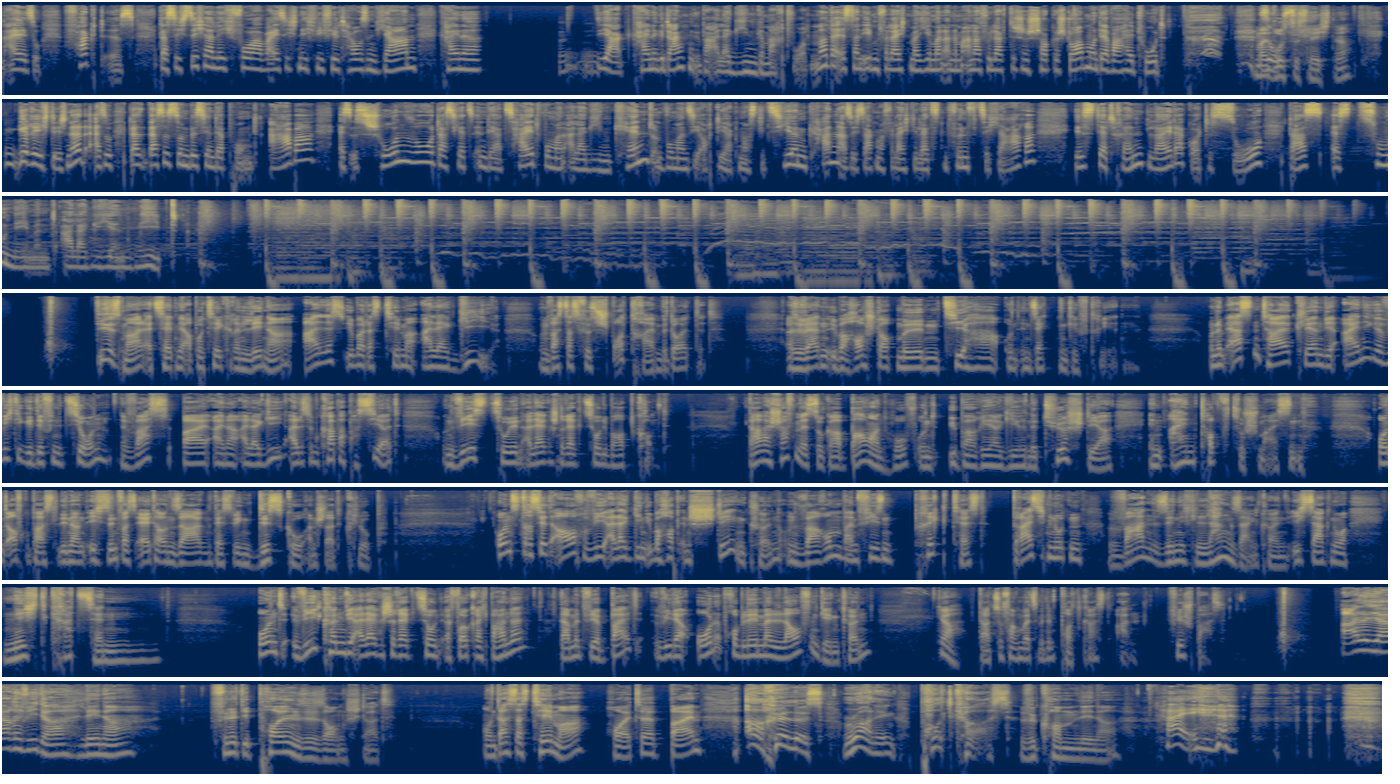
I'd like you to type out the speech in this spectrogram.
Also, Fakt ist, dass sich sicherlich vor, weiß ich nicht wie viel tausend Jahren keine ja, keine Gedanken über Allergien gemacht wurden. Ne? Da ist dann eben vielleicht mal jemand an einem anaphylaktischen Schock gestorben und der war halt tot. Man so. wusste es nicht, ne? Richtig, ne? Also das, das ist so ein bisschen der Punkt. Aber es ist schon so, dass jetzt in der Zeit, wo man Allergien kennt und wo man sie auch diagnostizieren kann, also ich sag mal vielleicht die letzten 50 Jahre, ist der Trend leider Gottes so, dass es zunehmend Allergien gibt. Dieses Mal erzählt mir Apothekerin Lena alles über das Thema Allergie und was das fürs Sporttreiben bedeutet. Also wir werden über Hausstaubmilben, Tierhaar und Insektengift reden. Und im ersten Teil klären wir einige wichtige Definitionen, was bei einer Allergie alles im Körper passiert und wie es zu den allergischen Reaktionen überhaupt kommt. Dabei schaffen wir es sogar, Bauernhof und überreagierende Türsteher in einen Topf zu schmeißen. Und aufgepasst, Lena und ich sind was älter und sagen deswegen Disco anstatt Club. Uns interessiert auch, wie Allergien überhaupt entstehen können und warum beim fiesen Pricktest 30 Minuten wahnsinnig lang sein können. Ich sag nur, nicht kratzen. Und wie können wir allergische Reaktionen erfolgreich behandeln, damit wir bald wieder ohne Probleme laufen gehen können? Ja, dazu fangen wir jetzt mit dem Podcast an. Viel Spaß. Alle Jahre wieder, Lena, findet die Pollensaison statt. Und das ist das Thema heute beim Achilles Running Podcast. Willkommen, Lena. Hi.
